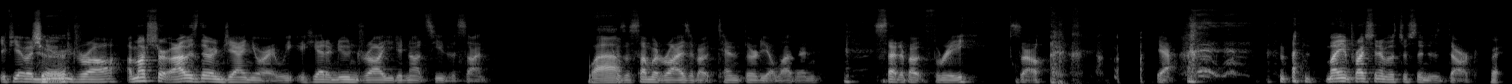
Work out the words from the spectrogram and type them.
If you have a Sure. noon draw, I'm not sure. I was there in January. We, if you had a noon draw, you did not see the sun Wow. because the sun would rise about 10, 30, 11, set about three. So, yeah. My impression of Östersund is dark. Right.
